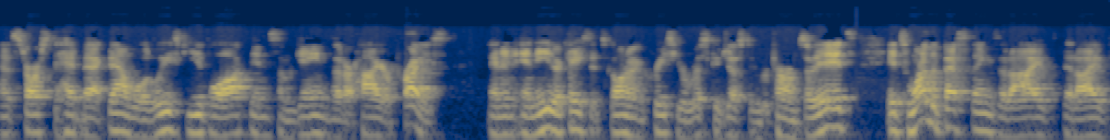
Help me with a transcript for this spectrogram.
and it starts to head back down, well, at least you've locked in some gains that are higher price. And in, in either case, it's going to increase your risk adjusted return. So it's, it's one of the best things that I've, that I've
